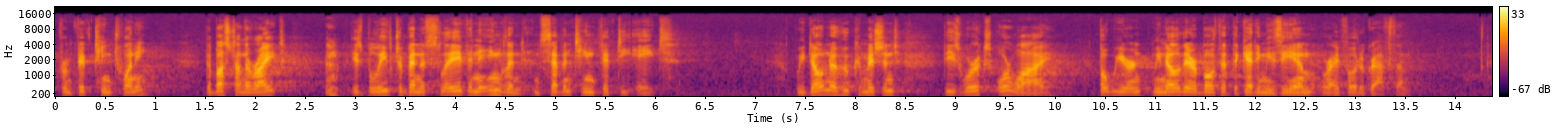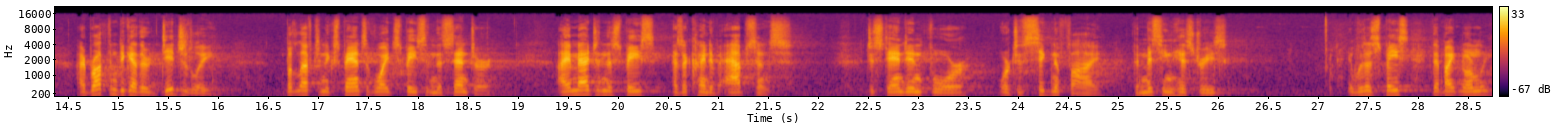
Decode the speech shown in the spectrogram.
from 1520. The bust on the right is believed to have been a slave in England in 1758. We don't know who commissioned these works or why, but we, are, we know they are both at the Getty Museum where I photographed them. I brought them together digitally, but left an expanse of white space in the center. I imagine the space as a kind of absence to stand in for or to signify the missing histories. It was a space that might normally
